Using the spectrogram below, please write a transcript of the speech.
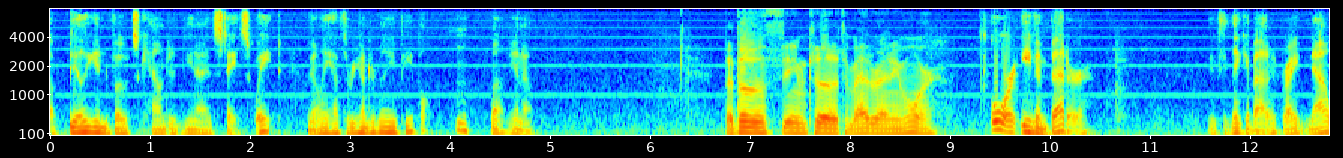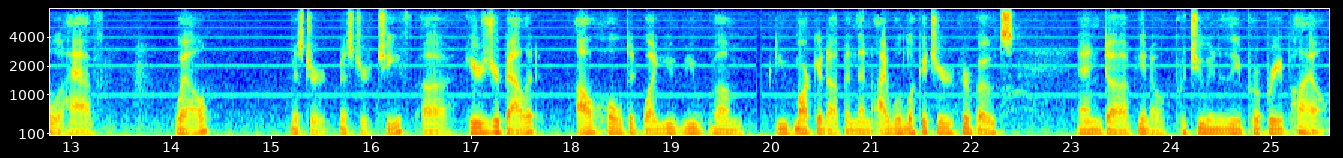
A billion votes counted in the United States. Wait, we only have 300 million people. Hmm, well, you know. That doesn't seem to to matter anymore. Or even better, if you think about it, right now we'll have, well, Mister Mister Chief, uh, here's your ballot. I'll hold it while you you um you mark it up, and then I will look at your your votes, and uh, you know put you into the appropriate pile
